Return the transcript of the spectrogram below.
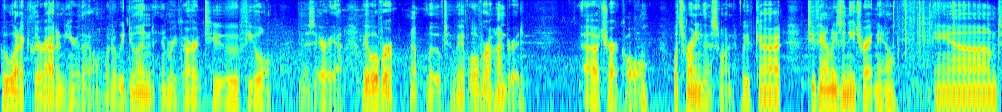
Who would I clear out in here, though? What are we doing in regard to fuel? in this area. We have over, nope, moved. We have over a hundred uh, charcoal. What's running this one? We've got two families in each right now, and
